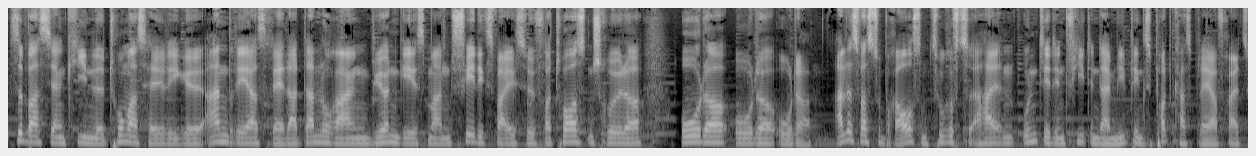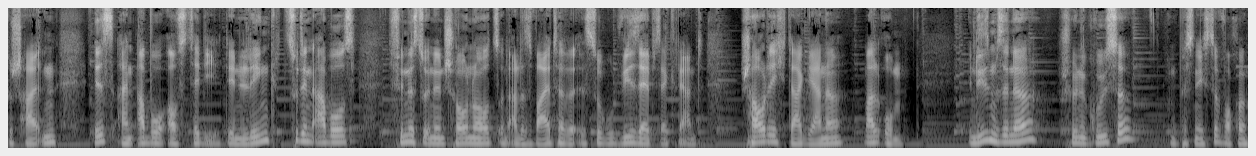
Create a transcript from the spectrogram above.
Sebastian Kienle, Thomas Hellriegel, Andreas Räder, Dan Lorang, Björn Geßmann, Felix Weichshöfer, Thorsten Schröder oder, oder, oder. Alles, was du brauchst, um Zugriff zu erhalten und dir den Feed in deinem Lieblings-Podcast-Player freizuschalten, ist ein Abo auf Steady. Den Link zu den Abos findest du in den Show Notes und alles weitere ist so gut wie selbsterklärend. Schau dich da gerne mal um. In diesem Sinne, schöne Grüße und bis nächste Woche.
